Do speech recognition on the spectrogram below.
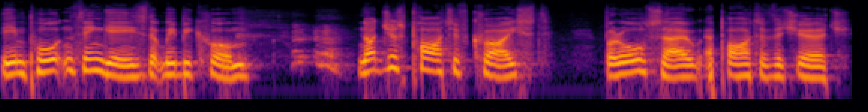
the important thing is that we become not just part of Christ, but also a part of the church.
